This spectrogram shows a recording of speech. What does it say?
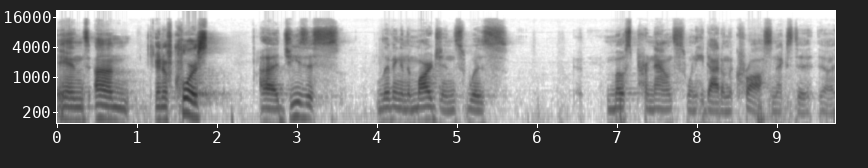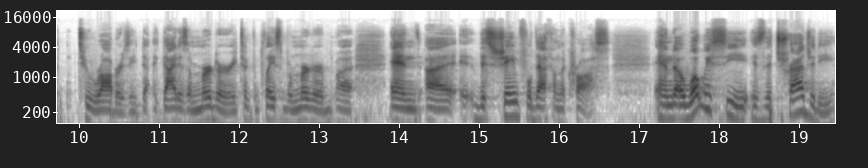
And, um, and of course, uh, Jesus living in the margins was most pronounced when he died on the cross next to uh, two robbers. He, di- died as a murderer. He took the place of a murderer, uh, and uh, this shameful death on the cross. And uh, what we see is that tragedy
